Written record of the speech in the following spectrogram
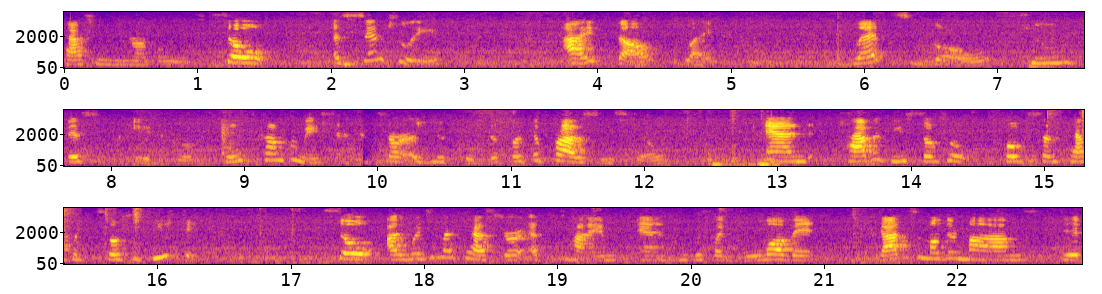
passions and our beliefs. So essentially, I felt like let's go to this age group, post confirmation, and start a youth group, just like the Protestants do, and have it be social, focused on Catholic social teaching. So I went to my pastor at the time, and he was like, "Love it." Got some other moms, did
